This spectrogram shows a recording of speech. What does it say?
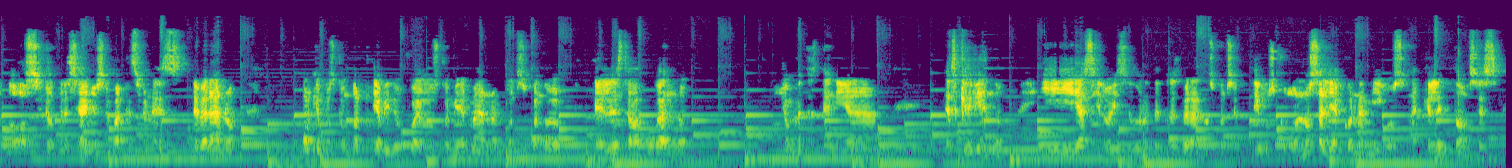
12 o 13 años en vacaciones de verano, porque pues compartía videojuegos con mi hermano, entonces cuando él estaba jugando, yo me entretenía escribiendo y así lo hice durante tres veranos consecutivos. Como no salía con amigos en aquel entonces,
